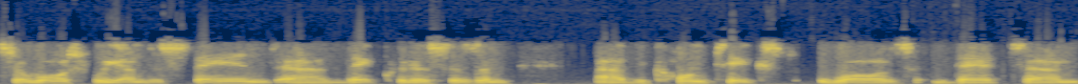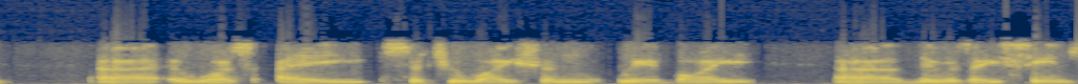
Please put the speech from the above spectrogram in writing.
So, whilst we understand uh, that criticism, uh, the context was that um, uh, it was a situation whereby uh, there was a sense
